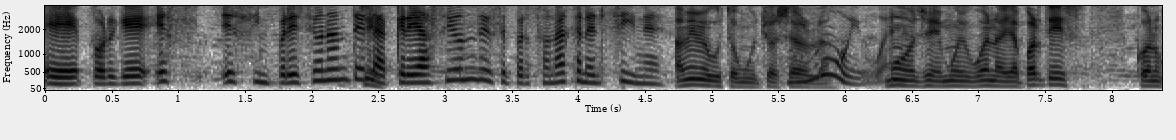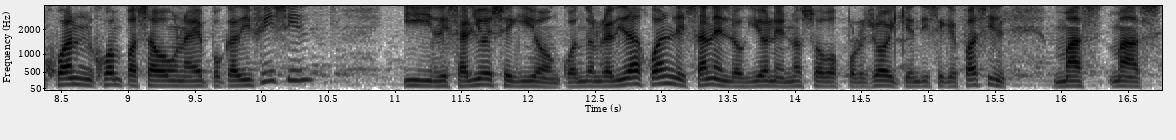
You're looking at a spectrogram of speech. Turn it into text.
eh, porque es, es impresionante Sí. la creación de ese personaje en el cine. A mí me gustó mucho hacerla. Muy buena. Muy, muy buena. Y aparte es, con Juan, Juan pasaba una época difícil y le salió ese guion. Cuando en realidad a Juan le salen los guiones, no sos vos por yo y quien dice que es fácil, más, más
